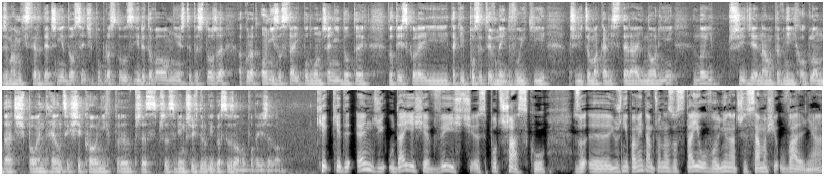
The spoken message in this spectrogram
że mam ich serdecznie dosyć i po prostu zirytowało mnie jeszcze też to, że akurat oni zostali podłączeni do, tych, do tej z kolei takiej pozytywnej dwójki, czyli Joe McAllistera i Nori, no i przyjdzie nam pewnie ich oglądać pałętających się koło nich przez, przez większość drugiego sezonu podejrzewam kiedy Angie udaje się wyjść z potrzasku, y, już nie pamiętam, czy ona zostaje uwolniona, czy sama się uwalnia,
